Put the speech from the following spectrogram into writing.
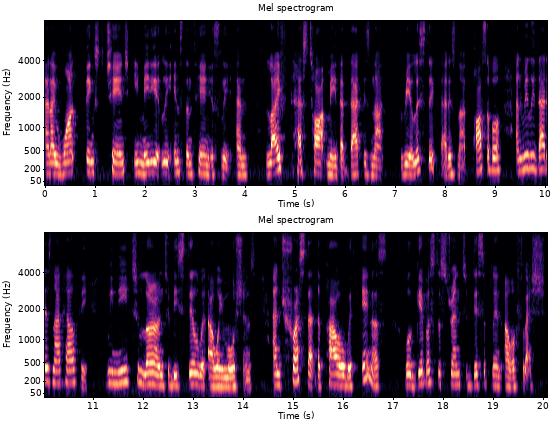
and I want things to change immediately, instantaneously. And life has taught me that that is not realistic, that is not possible, and really that is not healthy. We need to learn to be still with our emotions and trust that the power within us will give us the strength to discipline our flesh.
